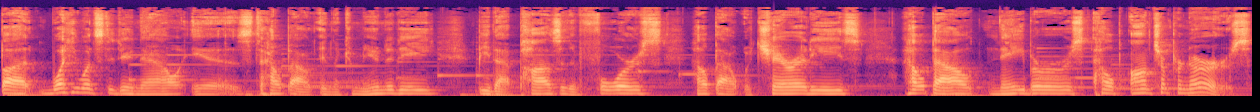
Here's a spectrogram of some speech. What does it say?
but what he wants to do now is to help out in the community, be that positive force, help out with charities, help out neighbors, help entrepreneurs,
